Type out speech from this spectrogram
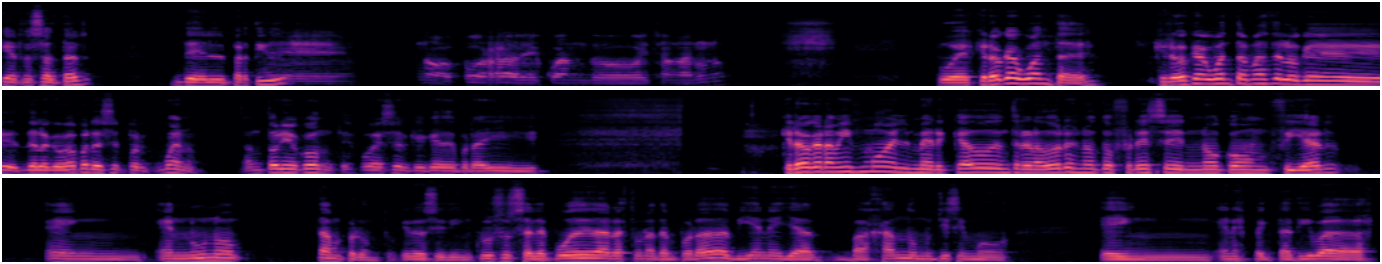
que resaltar del partido? Eh, no, porra de cuando echan a uno. Pues creo que aguanta, ¿eh? Creo que aguanta más de lo que, de lo que va a parecer. bueno, Antonio Conte, puede ser que quede por ahí. Creo que ahora mismo el mercado de entrenadores no te ofrece no confiar en, uno tan pronto. Quiero decir, incluso se le puede dar hasta una temporada, viene ya bajando muchísimo en, expectativas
